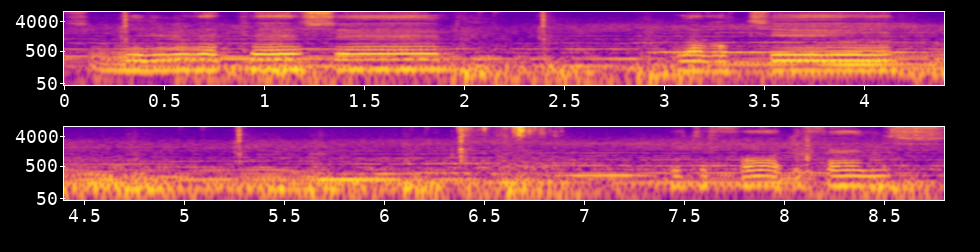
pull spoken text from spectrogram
So we need another person. Level 2. Need to fort defense.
